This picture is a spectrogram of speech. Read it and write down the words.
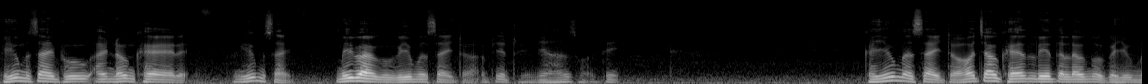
ခရုမဆိုင်ဘူး I don't care တဲ့ခရုမဆိုင်မိဘကိုခရုမဆိုင်တော့အပြစ်တွေများစွာသိဂယုမဆိုင်တော့ကြောက်ခဲလေးတစ်လုံးကိုဂယုမ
